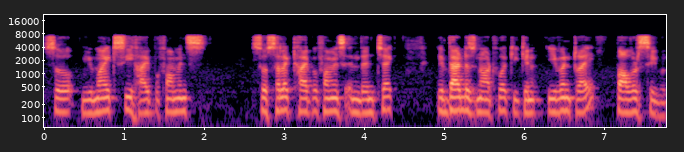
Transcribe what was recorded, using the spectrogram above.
so you might see high performance. So select high performance and then check. If that does not work you can even try power saver.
